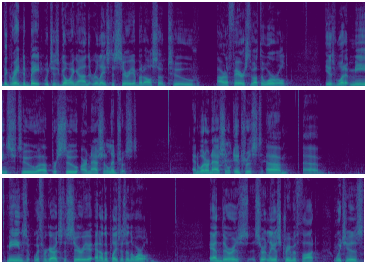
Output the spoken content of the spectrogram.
the great debate which is going on that relates to Syria but also to our affairs throughout the world is what it means to uh, pursue our national interest and what our national interest um, um, means with regards to Syria and other places in the world. And there is certainly a stream of thought which is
